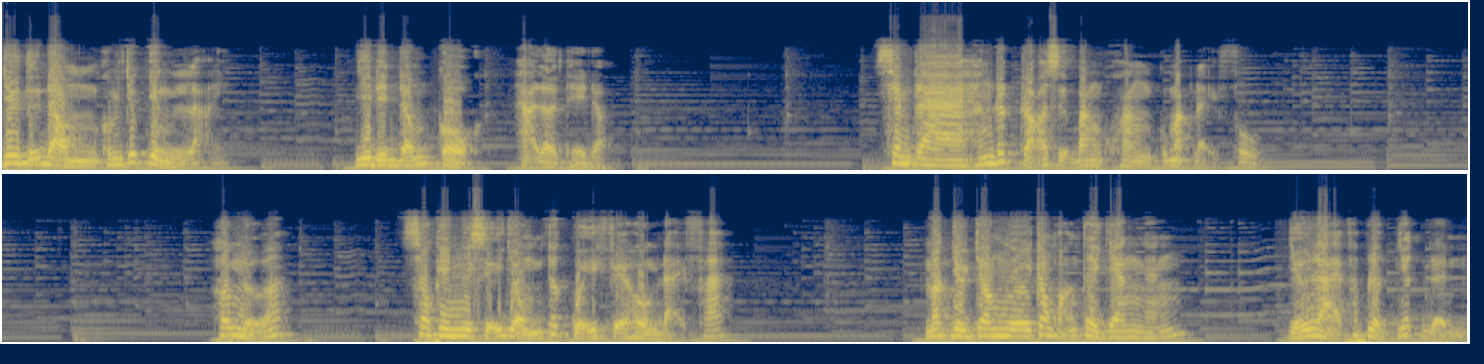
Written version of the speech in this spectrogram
Dư tử đồng không chút dừng lại, Như định đóng cột, hạ lời thề độc. Xem ra hắn rất rõ sự băn khoăn của mặt đại phu. Hơn nữa, Sau khi ngươi sử dụng thất quỷ phệ hồn đại pháp Mặc dù cho ngươi trong khoảng thời gian ngắn Giữ lại pháp lực nhất định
